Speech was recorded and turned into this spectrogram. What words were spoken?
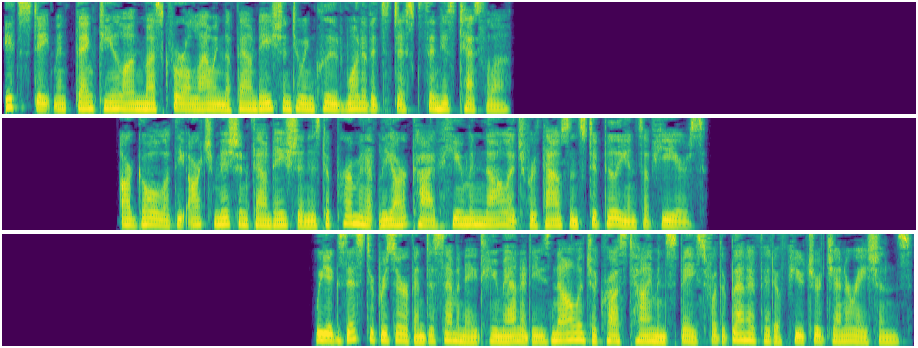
Its statement thanked Elon Musk for allowing the foundation to include one of its disks in his Tesla. Our goal at the Arch Mission Foundation is to permanently archive human knowledge for thousands to billions of years. We exist to preserve and disseminate humanity's knowledge across time and space for the benefit of future generations.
